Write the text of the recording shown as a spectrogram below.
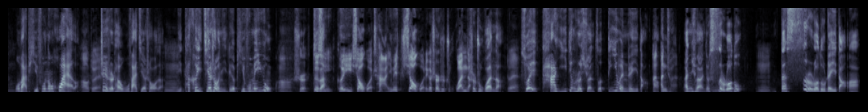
嗯，我把皮肤弄坏了，哦对，这是他无法接受的。嗯你他可以接受你这个皮肤没用啊是，对吧可以效果差，因为效果这个事儿是主观的，是主观的，对，所以他一定是选择低温这一档的，安安全，安全就四十多度。嗯，但四十多度这一档啊，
